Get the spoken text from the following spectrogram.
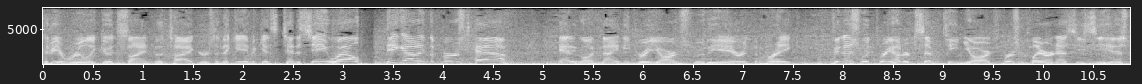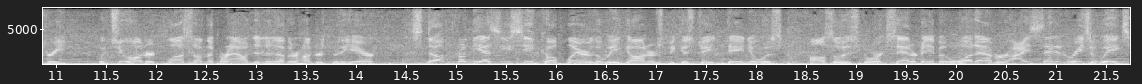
it'd be a really good sign for the Tigers in the game against Tennessee. Well, he got it in the first half, adding on 93 yards through the air at the break. Finished with 317 yards, first player in SEC history with 200 plus on the ground and another 100 through the air. Snubbed from the SEC Co-Player of the Week honors because Jayden Daniels was also historic Saturday. But whatever, I said it in recent weeks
